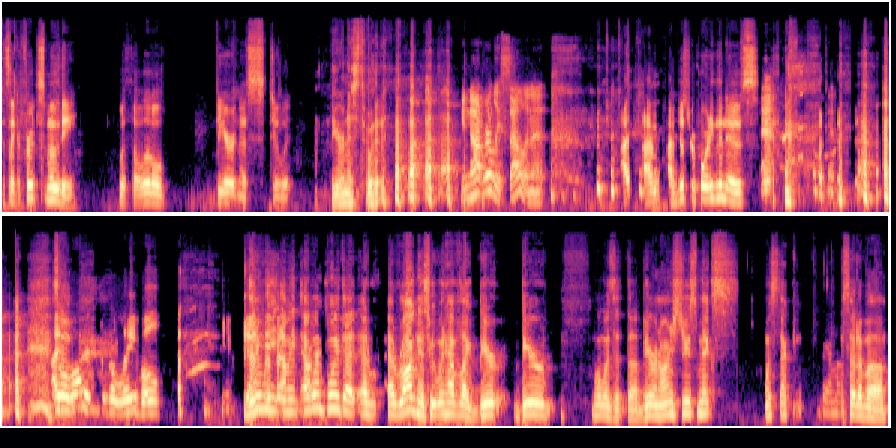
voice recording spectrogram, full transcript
it's like a fruit smoothie with a little beerness to it. Beerness to it. You're not really selling it. I, I'm I'm just reporting the news. I bought it for the label. You got didn't the we? I best mean, at one point at, at at Rognus, we would have like beer beer. What was it? The beer and orange juice mix. What's that? Beer Instead of a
